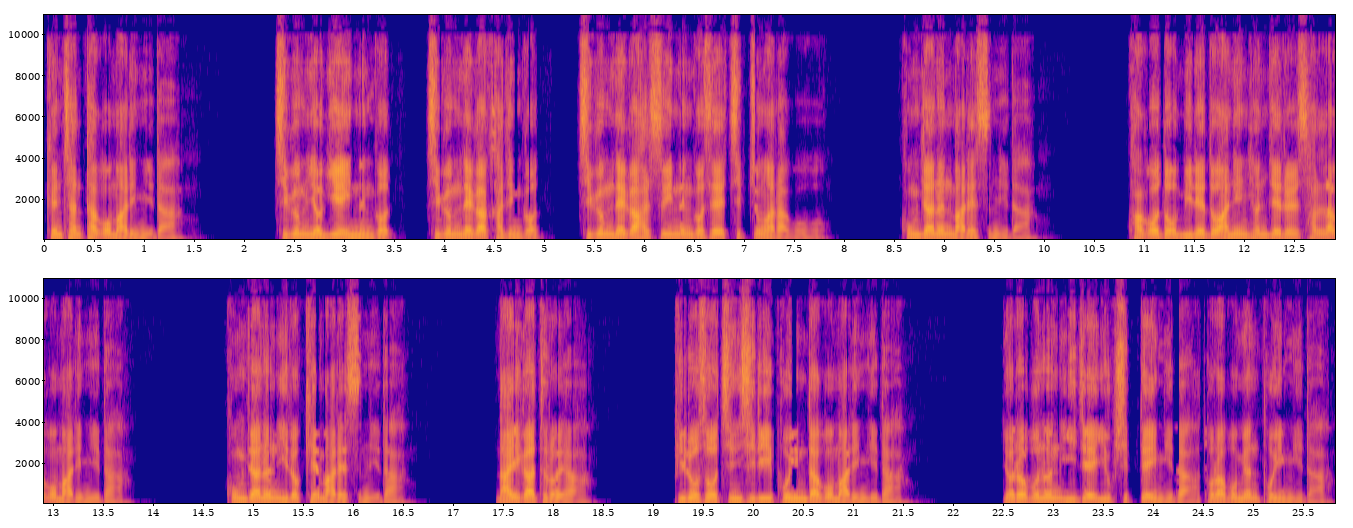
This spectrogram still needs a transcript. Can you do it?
괜찮다고 말입니다. 지금 여기에 있는 것, 지금 내가 가진 것, 지금 내가 할 수 있는 것에 집중하라고 공자는 말했습니다. 과거도 미래도 아닌 현재를 살라고 말입니다. 공자는 이렇게 말했습니다. 나이가 들어야 비로소 진실이 보인다고 말입니다. 여러분은 이제 60대입니다. 돌아보면 보입니다.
